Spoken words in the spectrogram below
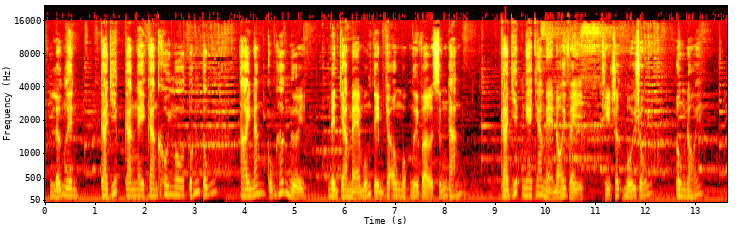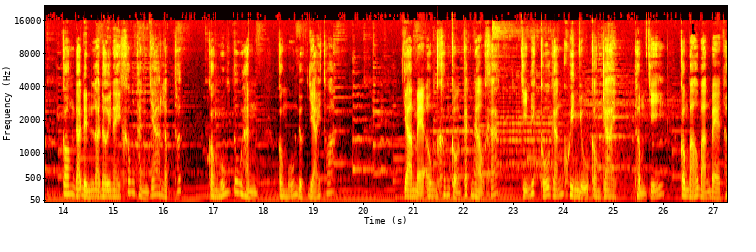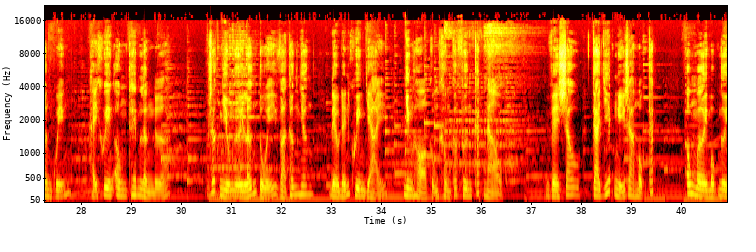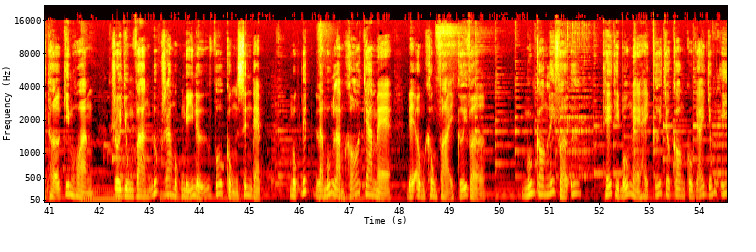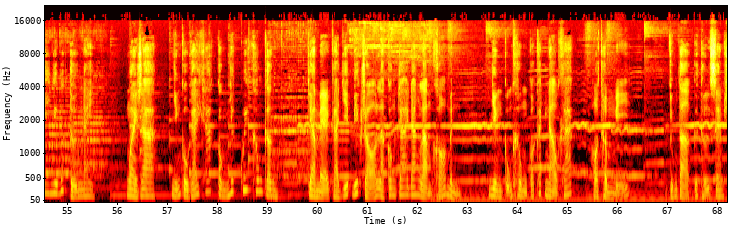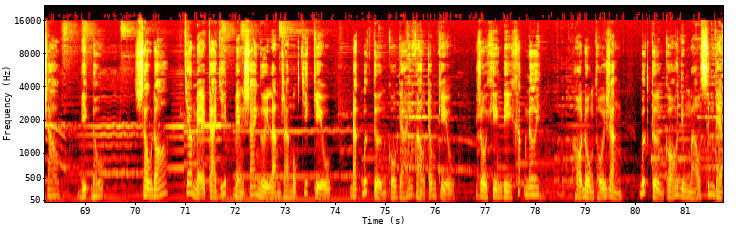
Lớn lên, Ca Diếp càng ngày càng khôi ngô tuấn tú, tài năng cũng hơn người, nên cha mẹ muốn tìm cho ông một người vợ xứng đáng. Ca Diếp nghe cha mẹ nói vậy thì rất bối rối. Ông nói, con đã định là đời này không thành gia lập thất, còn muốn tu hành, con muốn được giải thoát. Cha mẹ ông không còn cách nào khác, chỉ biết cố gắng khuyên nhủ con trai, thậm chí còn bảo bạn bè thân quyến, hãy khuyên ông thêm lần nữa. Rất nhiều người lớn tuổi và thân nhân đều đến khuyên giải, nhưng họ cũng không có phương cách nào. Về sau, ca diếp nghĩ ra một cách. Ông mời một người thợ kim hoàng, rồi dùng vàng đúc ra một mỹ nữ vô cùng xinh đẹp. Mục đích là muốn làm khó cha mẹ để ông không phải cưới vợ. Muốn con lấy vợ ư? Thế thì bố mẹ hãy cưới cho con cô gái giống y như bức tượng này. Ngoài ra, những cô gái khác còn nhất quyết không cần. Cha mẹ ca diếp biết rõ là con trai đang làm khó mình, nhưng cũng không có cách nào khác, họ thầm nghĩ. Chúng ta cứ thử xem sao, biết đâu. Sau đó, cha mẹ ca diếp bèn sai người làm ra một chiếc kiệu, đặt bức tượng cô gái vào trong kiệu rồi khiêng đi khắp nơi. Họ đồn thổi rằng bức tượng có dung mạo xinh đẹp,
